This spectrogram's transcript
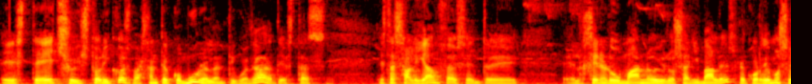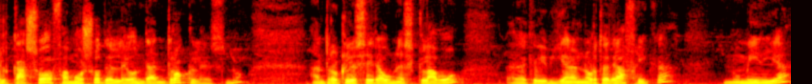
este hecho histórico es bastante común en la antigüedad, estas, estas alianzas entre el género humano y los animales. Recordemos el caso famoso del león de Andrócles. ¿no? Andrócles era un esclavo eh, que vivía en el norte de África, Numidia,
